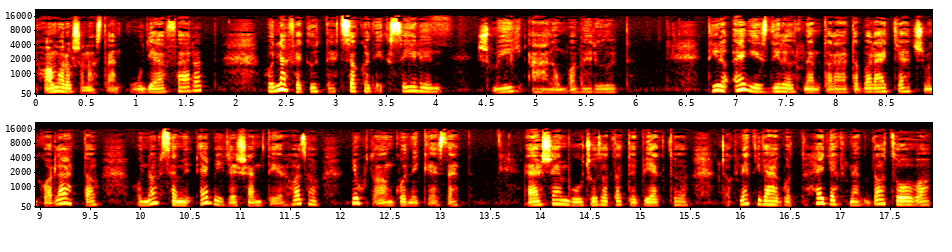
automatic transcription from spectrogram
Hamarosan aztán úgy elfáradt, hogy lefeküdt egy szakadék szélén, s mély álomba merült. Tira egész délőtt nem találta barátját, és mikor látta, hogy napszemű ebédre sem tér haza, nyugtalankodni kezdett. El sem búcsúzott a többiektől, csak nekivágott a hegyeknek, dacolva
